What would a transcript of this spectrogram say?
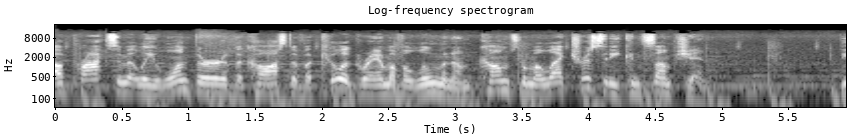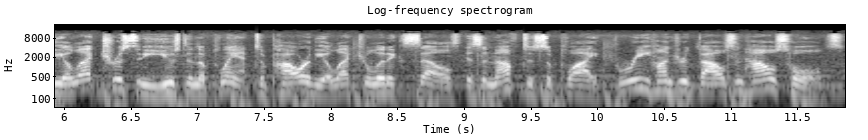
Approximately one-third of the cost of a kilogram of aluminum comes from electricity consumption. The electricity used in the plant to power the electrolytic cells is enough to supply 300,000 households.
